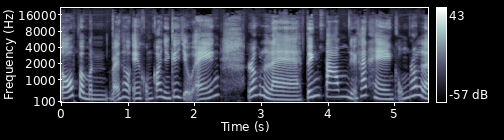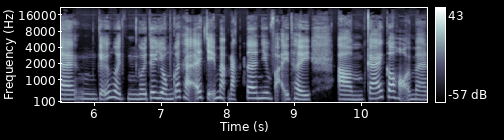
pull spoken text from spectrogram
tốt và mình bản thân em cũng có những cái dự án rất là tiếng tăm, những khách hàng cũng rất là, kiểu, người người tiêu dùng có thể chỉ mặc đặt tên như vậy thì, ờm, cái cơ hội mà,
